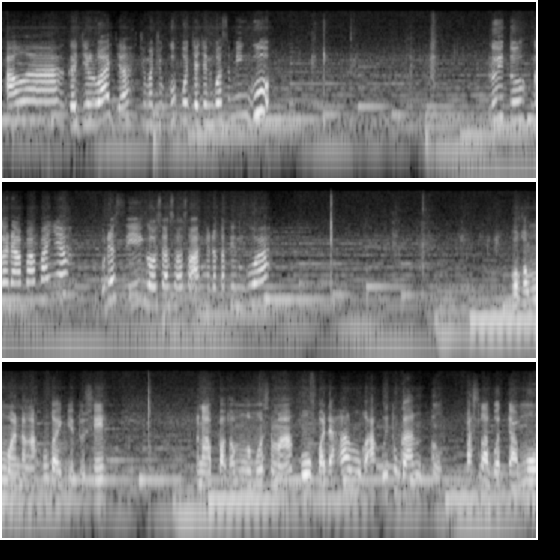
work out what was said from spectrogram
Alah, gaji lu aja cuma cukup buat jajan gua seminggu. Lu itu nggak ada apa-apanya. Udah sih, nggak usah so-soan ngedeketin gua. Kok kamu mandang aku kayak gitu sih? Kenapa kamu nggak mau sama aku? Padahal muka aku itu ganteng. Pas lah buat kamu.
